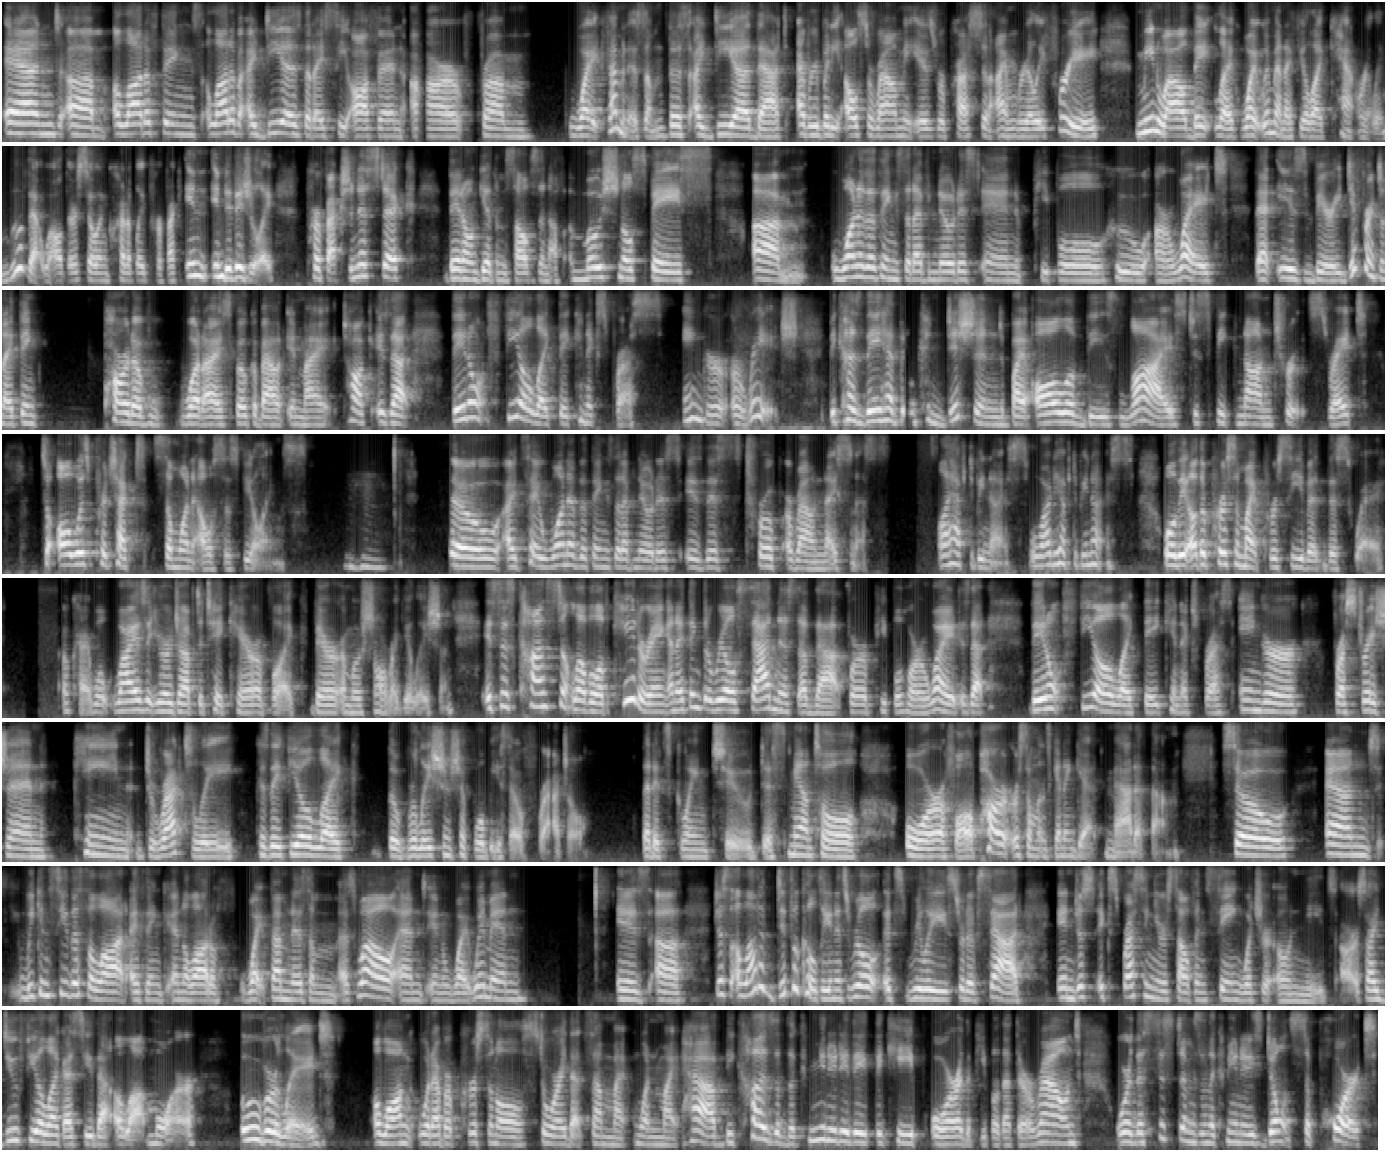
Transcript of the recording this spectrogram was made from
And um, a lot of things, a lot of ideas that I see often are from white feminism. This idea that everybody else around me is repressed and i'm really free. Meanwhile they like white women i feel like can't really move that well. They're so incredibly perfect in individually perfectionistic. They don't give themselves enough emotional space. Um, one of the things that i've noticed in people who are white that is very different. And I think part of what I spoke about in my talk is that they don't feel like they can express anger or rage because they have been conditioned by all of these lies to speak non truths, right? To always protect someone else's feelings. Mm-hmm. So I'd say one of the things that I've noticed is this trope around niceness. Well, I have to be nice. Well, why do you have to be nice? Well, the other person might perceive it this way okay well why is it your job to take care of like their emotional regulation? It's this constant level of catering and i think the real sadness of that for people who are white is that they don't feel like they can express anger frustration pain directly because they feel like the relationship will be so fragile that it's going to dismantle or fall apart or someone's going to get mad at them. So and we can see this a lot, I think, in a lot of white feminism as well, and in white women, is uh, just a lot of difficulty, and it's real. It's really sort of sad in just expressing yourself and saying what your own needs are. So I do feel like I see that a lot more overlaid along whatever personal story that someone might have because of the community they, they keep or the people that they're around or the systems in the communities don't support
